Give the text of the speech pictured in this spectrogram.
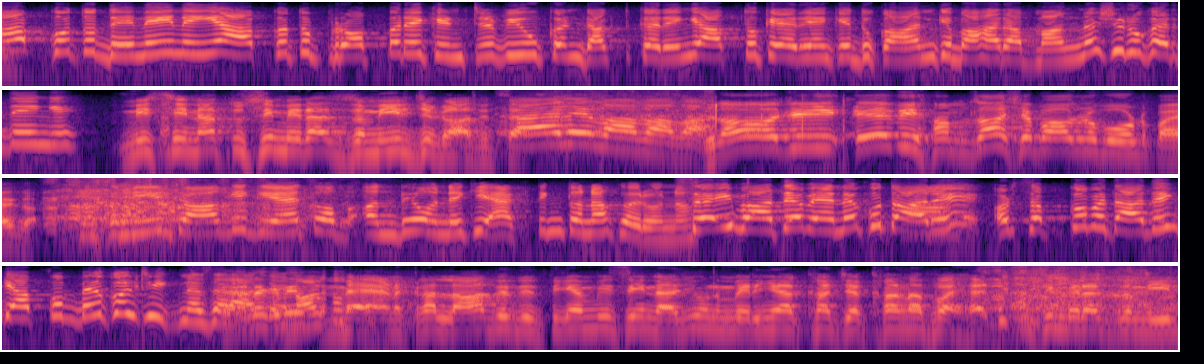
आपको तो देने ही नहीं है आपका तो प्रॉपर एक इंटरव्यू कंडक्ट करेंगे आप तो कह रहे हैं कि दुकान के बाहर आप मांगना शुरू कर देंगे ਮਿਸੀਨਾ ਤੁਸੀਂ ਮੇਰਾ ਜ਼ਮੀਰ ਜਗਾ ਦਿੱਤਾ ਹੈ। अरे वाह वाह वाह ਲਓ ਜੀ ਇਹ ਵੀ ਹਮਜ਼ਾ ਸ਼ਬਾਬ ਨੂੰ ਵੋਟ ਪਾਏਗਾ जमीर जाग ही गया है तो अब अंधे होने की एक्टिंग तो ना करो ना सही बात है अब ऐनक उतारे और सबको बता दें कि आपको बिल्कुल ठीक नजर आता है ਮੈਂ ਐਨਕਾਂ ਲਾ ਦੇ ਦਿੱਤੀਆਂ ਮਿਸੀਨਾ ਜੀ ਹੁਣ ਮੇਰੀਆਂ ਅੱਖਾਂ 'ਚ ਅੱਖਾਂ ਨਾ ਪਾਇਆ ਜੀ ਤੁਸੀਂ ਮੇਰਾ ਜ਼ਮੀਰ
